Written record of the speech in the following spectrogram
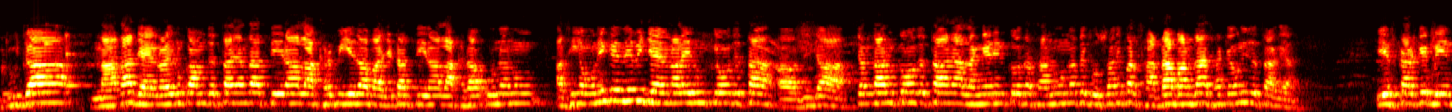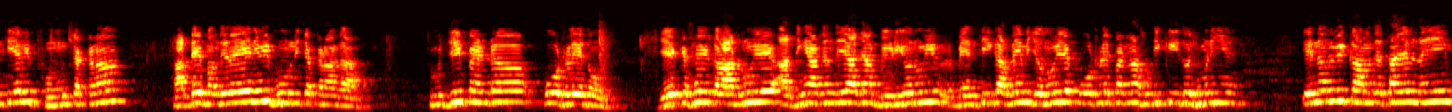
ਦੂਜਾ, ਨਾ ਤਾਂ ਜੈਨ ਵਾਲੇ ਨੂੰ ਕੰਮ ਦਿੱਤਾ ਜਾਂਦਾ 13 ਲੱਖ ਰੁਪਏ ਦਾ ਬਜਟ ਆ 13 ਲੱਖ ਦਾ, ਉਹਨਾਂ ਨੂੰ ਅਸੀਂ ਉਹ ਨਹੀਂ ਕਹਿੰਦੇ ਵੀ ਜੈਨ ਵਾਲੇ ਨੂੰ ਕਿਉਂ ਦਿੱਤਾ, ਅਹ ਦੂਜਾ ਚੰਦਾ ਨੂੰ ਕਿਉਂ ਦਿੱਤਾ ਜਾਂ ਲੰਗੇ ਨੇ ਕਿਉਂ ਦਿੱਤਾ, ਸਾਨੂੰ ਉਹਨਾਂ ਤੇ ਗੁੱਸਾ ਨਹੀਂ, ਪਰ ਸਾਡਾ ਬਣਦਾ, ਐਸਾ ਕਿਉਂ ਨਹੀਂ ਦਿੱਤਾ ਗਿਆ? ਇਸ ਕਰਕੇ ਬੇਨਤੀ ਹੈ ਵੀ ਫੋਨ ਚੱਕਣਾ, ਸਾਡੇ ਬੰਦੇ ਦਾ ਇਹ ਨਹੀਂ ਵੀ ਫੋਨ ਨਹੀਂ ਚੱਕਣਾਗਾ। ਦੂਜੀ ਪਿੰਡ ਕੋਠਲੇ ਤੋਂ, ਜੇ ਕਿਸੇ ਗਾਰਡ ਨੂੰ ਇਹ ਅਰਜ਼ੀਆਂ ਦਿੰਦੇ ਆ ਜਾਂ ਵੀਡੀਓ ਨੂੰ ਵੀ ਬੇਨਤੀ ਕਰਦੇ ਆ ਵੀ ਜਦੋਂ ਇਹ ਕੋਠਲੇ ਪਿੰਡ ਨਾਲ ਤੁਹਾਡੀ ਕੀ ਦੁਸ਼ਮਣੀ ਹੈ? ਇਹਨਾਂ ਨੂੰ ਵੀ ਕੰਮ ਦਿੱਤਾ ਜਾਵੇ, ਨਹੀਂ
